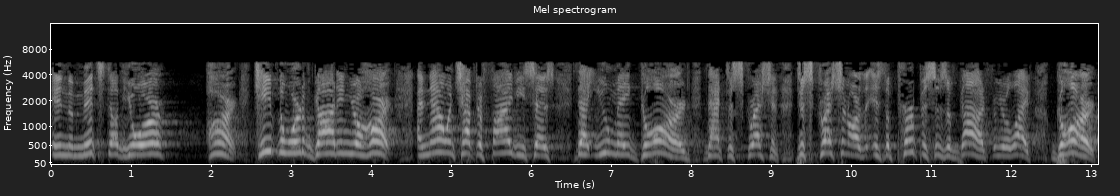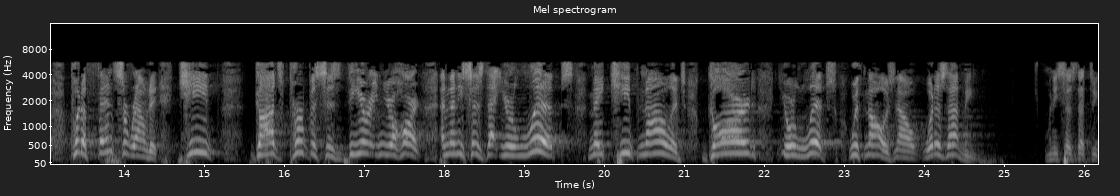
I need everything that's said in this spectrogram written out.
In the midst of your heart. Keep the word of God in your heart. And now in chapter 5 he says that you may guard that discretion. Discretion are, is the purposes of God for your life. Guard. Put a fence around it. Keep God's purposes dear in your heart. And then he says that your lips may keep knowledge. Guard your lips with knowledge. Now, what does that mean? When he says that, to,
